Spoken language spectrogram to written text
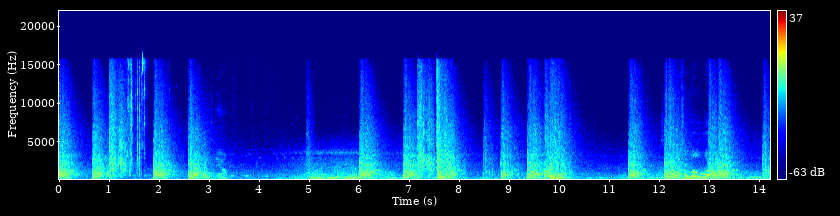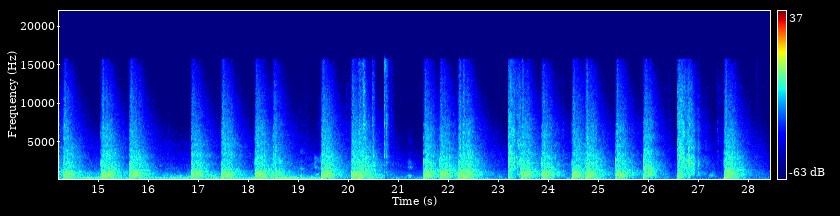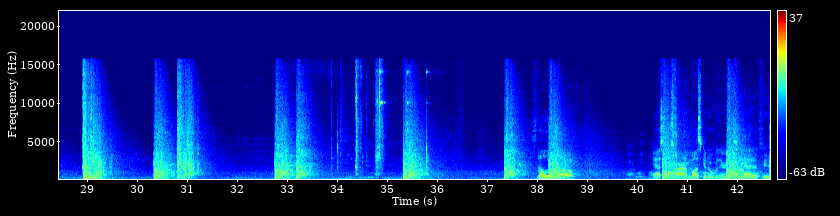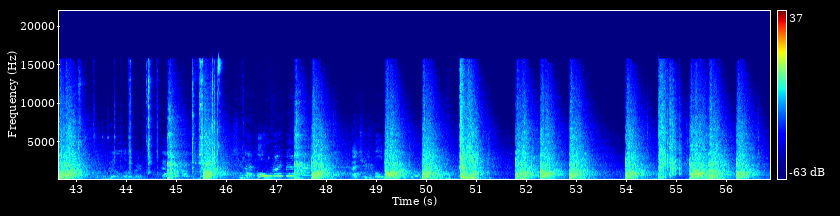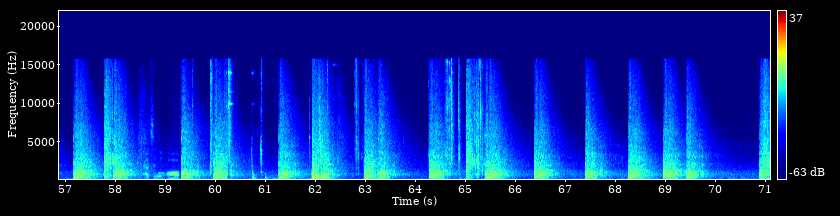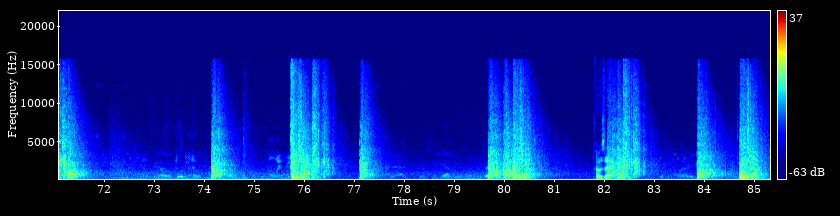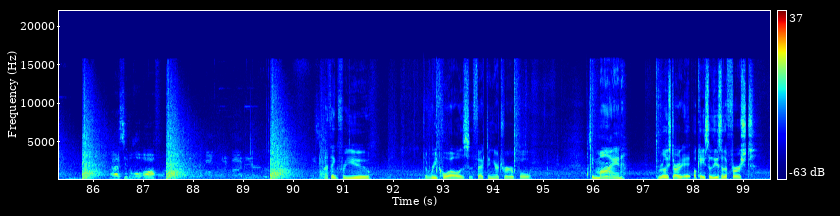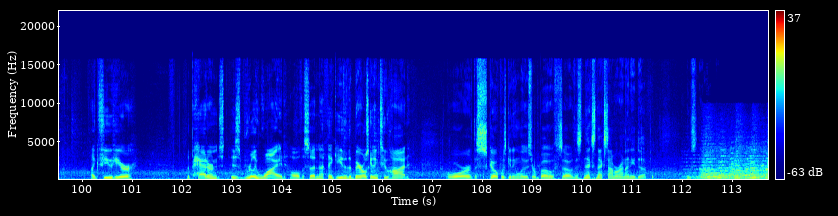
Now. Still a little low. Yeah, someone's firing a musket over there. You see that? See that? In the middle of where? That looks like it's- See that hole right back there? That's your hole. That's a little off. How was that? I seemed a little off. I think for you, the recoil is affecting your trigger pull. See, mine really started. Okay, so these are the first, like, few here. The pattern is really wide all of a sudden. I think either the barrel's getting too hot or the scope was getting loose or both. So this next next time around, I need to loosen up.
